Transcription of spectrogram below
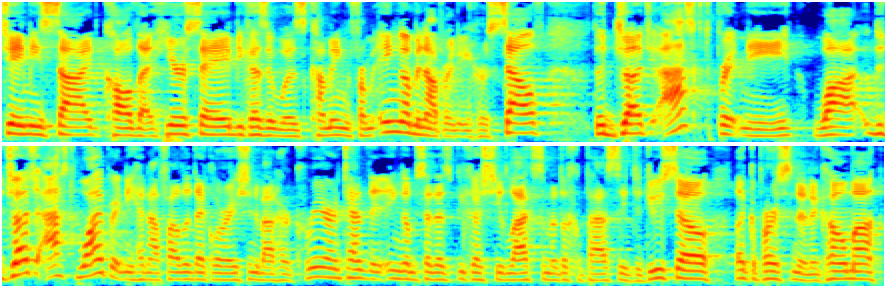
Jamie's side called that hearsay because it was coming from Ingham and not Britney herself. The judge asked Britney why. The judge asked why Britney had not filed a declaration about her career intent, and Ingham said that's because she lacks the mental capacity to do so, like a person in a coma.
